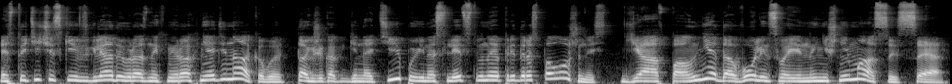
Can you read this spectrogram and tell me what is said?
Эстетические взгляды в разных мирах не одинаковы, так же как генотипы и наследственная предрасположенность. Я вполне доволен своей нынешней массой, сэр.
